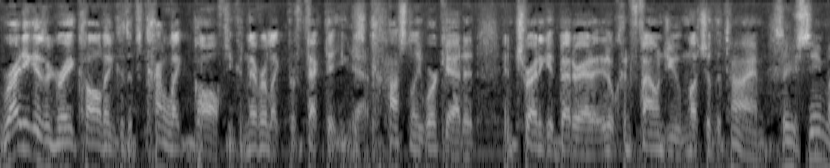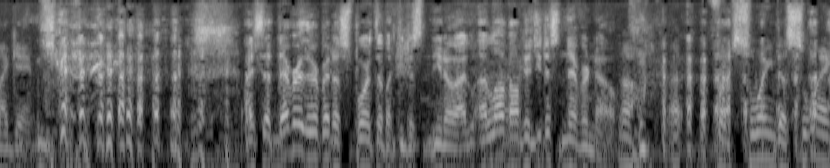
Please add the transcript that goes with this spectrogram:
Writing is a great calling because it's kind of like golf. You can never like perfect it. You just constantly work at it and try to get better at it. It'll confound you much of the time. So you're seeing my game. I said, never there been a sport that like you just, you know, I, I love golf because you just never know. Oh, uh, from swing to swing.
